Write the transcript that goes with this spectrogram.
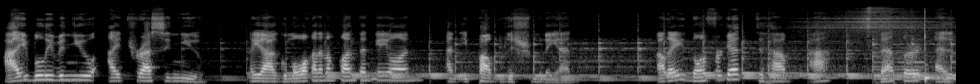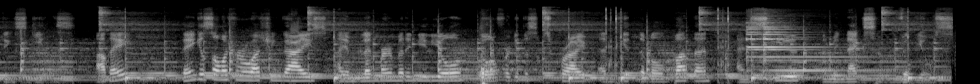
I believe in you, I trust in you. Kaya gumawa ka na ng content ngayon and i-publish mo na yan. Okay? Don't forget to have a better editing skills. Okay? Thank you so much for watching guys. I am Glenmar Marinillo. Don't forget to subscribe and hit the bell button and see you in my next videos.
